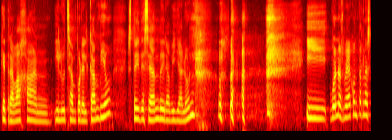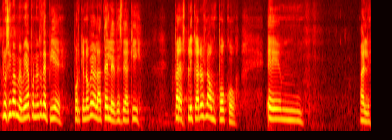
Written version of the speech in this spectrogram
que trabajan y luchan por el cambio. Estoy deseando ir a Villalón. Y bueno, os voy a contar la exclusiva, me voy a poner de pie, porque no veo la tele desde aquí, para explicarosla un poco. Em, vale.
